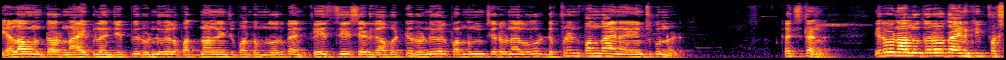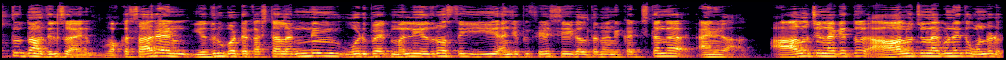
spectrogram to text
ఎలా ఉంటారు నాయకులు అని చెప్పి రెండు వేల పద్నాలుగు నుంచి పంతొమ్మిది వరకు ఆయన ఫేస్ చేశాడు కాబట్టి రెండు వేల పంతొమ్మిది నుంచి ఇరవై నాలుగు వరకు డిఫరెంట్ పంద ఆయన ఎంచుకున్నాడు. ఖచ్చితంగా. ఇరవై నాలుగు తర్వాత ఆయనకి ఫస్ట్ నాకు తెలుసు ఆయన ఒక్కసారి ఆయన ఎదురుపడ్డ కష్టాలన్నీ ఓడిపోయాక మళ్ళీ ఎదురు వస్తాయి అని చెప్పి ఫేస్ చేయగలుగుతానని ఖచ్చితంగా ఆయన ఆ ఆలోచన లేకైతే ఆలోచన లేకుండా అయితే ఉండడు.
